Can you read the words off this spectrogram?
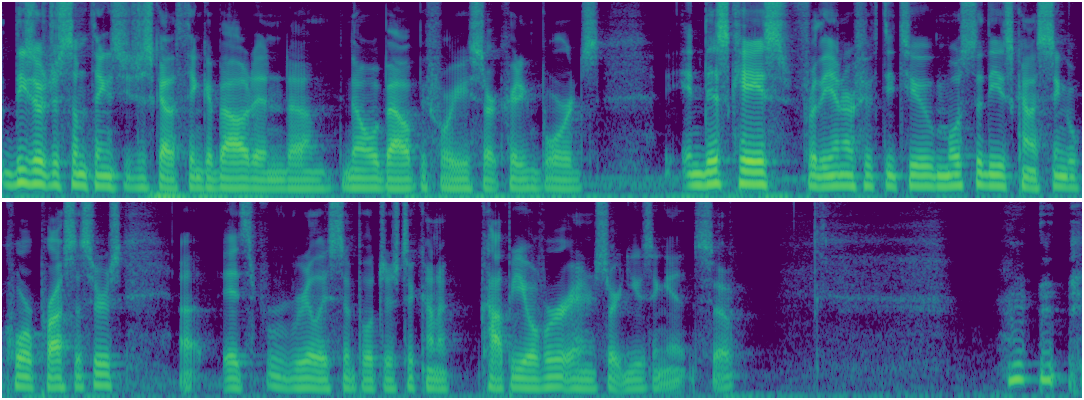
these are just some things you just got to think about and um, know about before you start creating boards. In this case, for the NRF52, most of these kind of single core processors, uh, it's really simple just to kind of copy over and start using it. So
